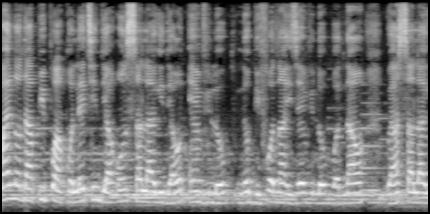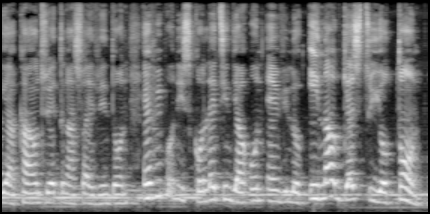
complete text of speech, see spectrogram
while other people are collecting their own salary, their own envelope, you know, before now is envelope, but now we have salary account where transfer is being done. Everybody is collecting their own envelope. It now gets to your turn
